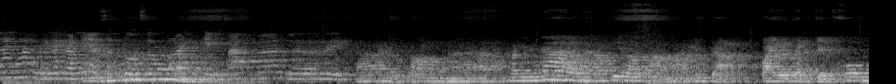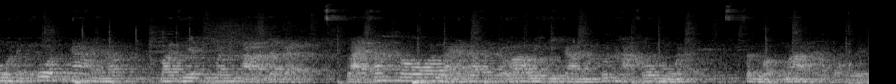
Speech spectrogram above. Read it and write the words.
ง่ายมากเลยนะคะเนี่ยสะดวกสบายเก่งมากมากๆเลยใช่ถูกต้องนะฮะมันง่ายนะครับที่เราสามารถที่จะไปจัดเก็บข้อมูลในโคตรง่ายนะครับบางทีมันอาจจะแบบหลายขั้นตอนหลายอะไรแต่ว่าวิธีการค้นหาข้อมูล สะดวกมากนะครับบอกเลย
